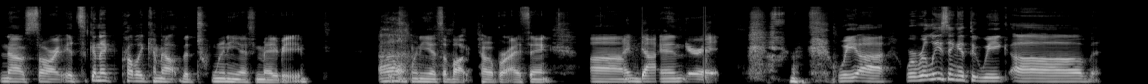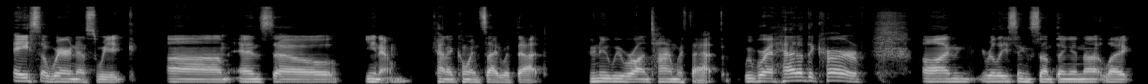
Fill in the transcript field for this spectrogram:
no, sorry, it's gonna probably come out the twentieth, maybe. the twentieth of October, I think. Um, I'm dying and to hear it. we uh we're releasing it the week of Ace Awareness Week, um, and so you know, kind of coincide with that. Who knew we were on time with that? We were ahead of the curve on releasing something and not like,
